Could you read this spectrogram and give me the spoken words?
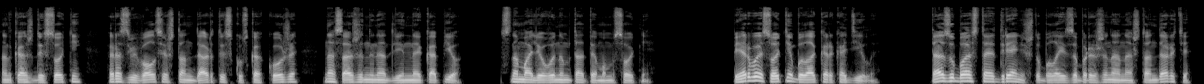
Над каждой сотней развивался штандарт из куска кожи, насаженный на длинное копье, с намалеванным тотемом сотни. Первая сотня была крокодилы. Та зубастая дрянь, что была изображена на штандарте,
